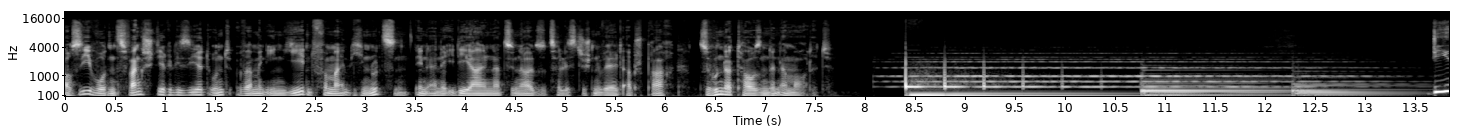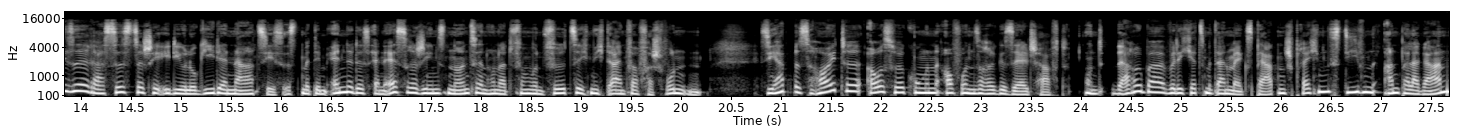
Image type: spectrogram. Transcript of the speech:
Auch sie wurden zwangssterilisiert und, weil man ihnen jeden vermeintlichen Nutzen in einer idealen nationalsozialistischen Welt absprach, zu Hunderttausenden ermordet. Diese rassistische Ideologie der Nazis ist mit dem Ende des NS-Regimes 1945 nicht einfach verschwunden. Sie hat bis heute Auswirkungen auf unsere Gesellschaft. Und darüber will ich jetzt mit einem Experten sprechen, Steven Anpalagan.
